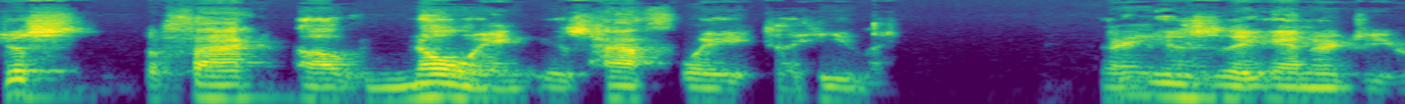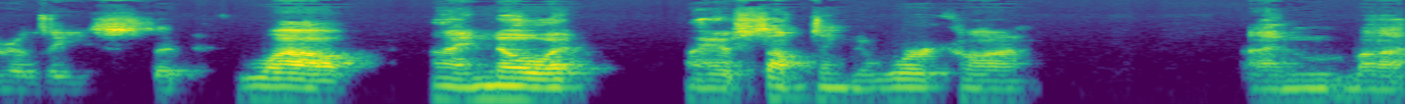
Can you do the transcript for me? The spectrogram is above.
Just the fact of knowing is halfway to healing. There Right. is the energy release that wow, I know it. I have something to work on. I'm. Uh,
